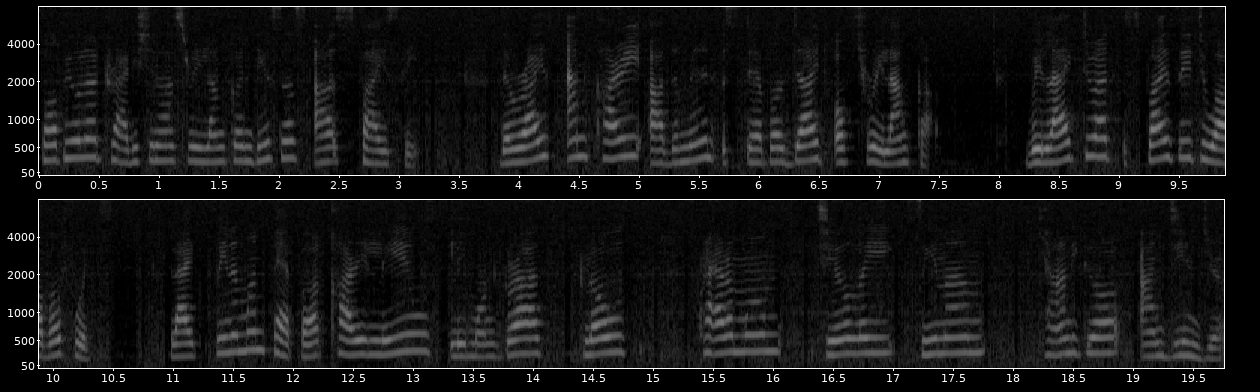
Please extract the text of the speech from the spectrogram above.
popular traditional Sri Lankan dishes are spicy. The rice and curry are the main staple diet of Sri Lanka. We like to add spicy to our foods, like cinnamon pepper, curry leaves, lemongrass, cloves, cardamom, chili, cinnamon, candigo, and ginger.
